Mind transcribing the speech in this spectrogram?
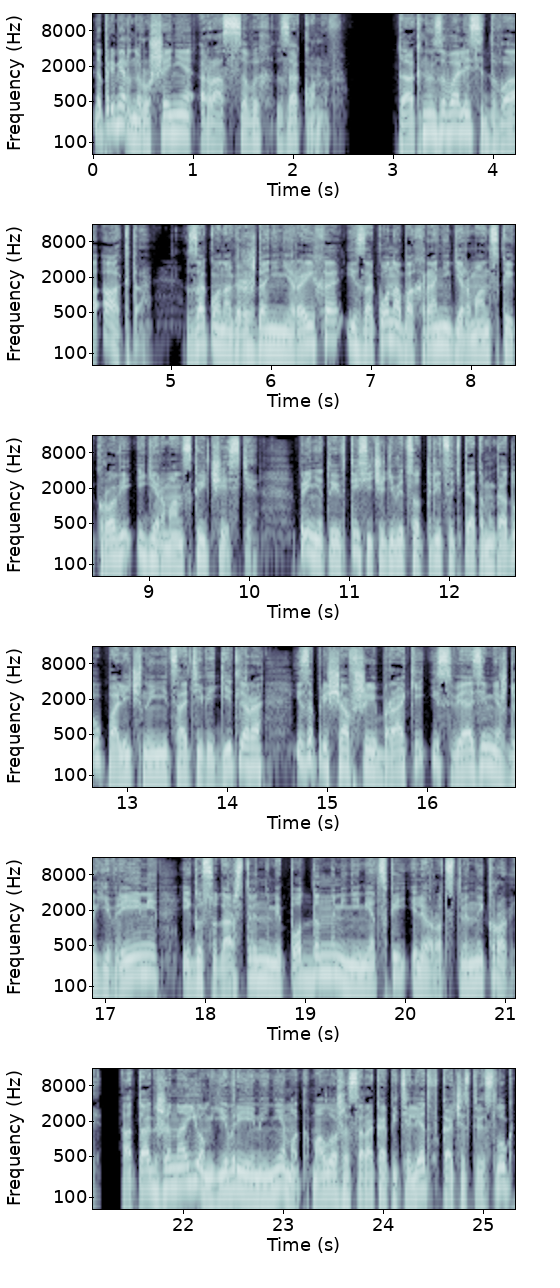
например, нарушение расовых законов. Так назывались два акта – Закон о гражданине Рейха и Закон об охране германской крови и германской чести, принятые в 1935 году по личной инициативе Гитлера и запрещавшие браки и связи между евреями и государственными подданными немецкой или родственной крови а также наем евреями немок моложе 45 лет в качестве слуг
